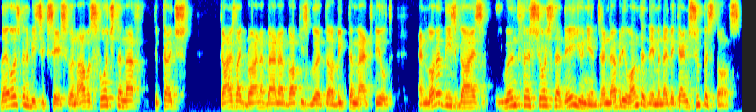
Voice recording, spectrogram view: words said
they're always going to be successful. And I was fortunate enough to coach guys like Bryan Habana, Bakkies Botha, Victor Matfield. And a lot of these guys weren't first choices at their unions and nobody wanted them and they became superstars.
